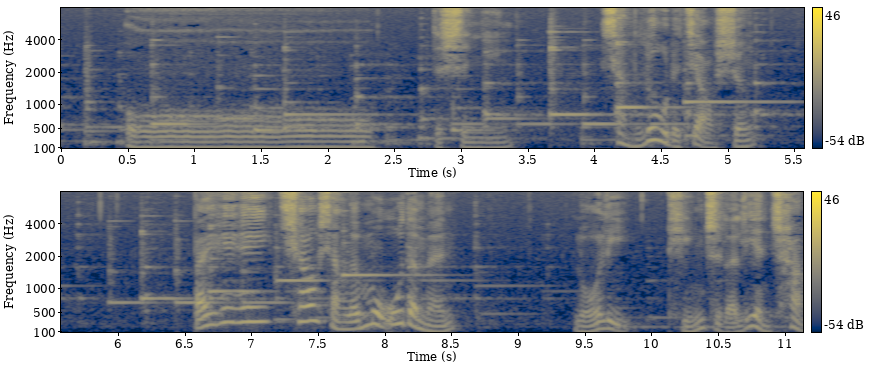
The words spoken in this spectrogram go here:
“哦”的声音，像鹿的叫声。白黑黑敲响了木屋的门，罗里停止了练唱，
